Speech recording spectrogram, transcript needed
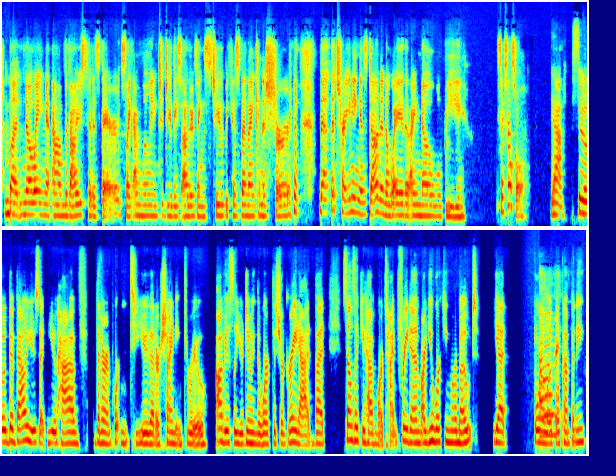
Mm-hmm. But knowing um, the values fit is there, it's like I'm willing to do these other things too, because then I can assure that the training is done in a way that I know will be successful. Yeah. So the values that you have that are important to you that are shining through, obviously you're doing the work that you're great at, but sounds like you have more time freedom. Are you working remote yet for a um, local company?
